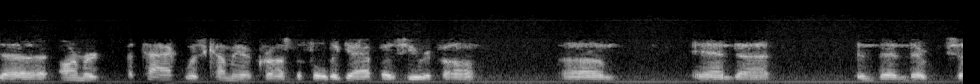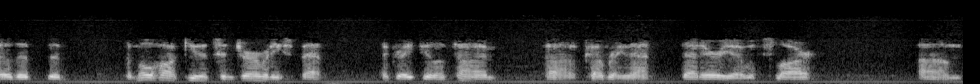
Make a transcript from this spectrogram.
uh, armored attack was coming across the Fulda Gap, as you recall. Um, and, uh, and then there, so the, the, the Mohawk units in Germany spent a great deal of time, uh, covering that, that area with SLAR. Um,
